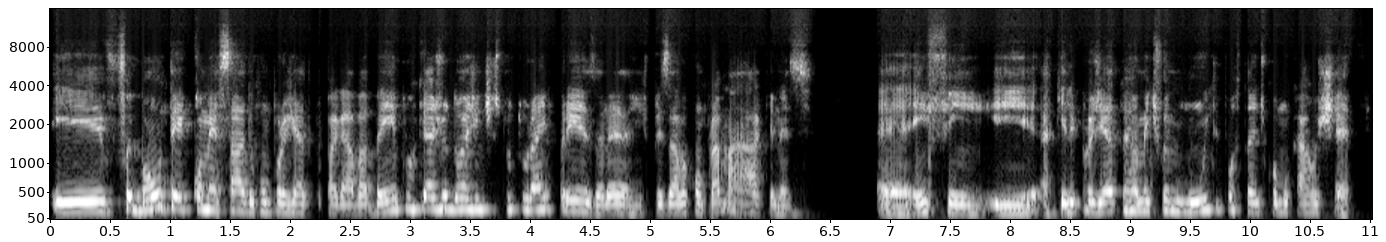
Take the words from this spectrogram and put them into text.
E foi bom ter começado com um projeto que pagava bem, porque ajudou a gente a estruturar a empresa, né? A gente precisava comprar máquinas, é, enfim. E aquele projeto realmente foi muito importante como carro-chefe.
